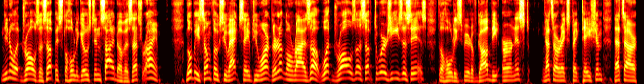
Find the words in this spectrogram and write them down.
You know what draws us up? It's the Holy Ghost inside of us. That's right. There'll be some folks who act saved who aren't. They're not going to rise up. What draws us up to where Jesus is? The Holy Spirit of God, the earnest that's our expectation. That's our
